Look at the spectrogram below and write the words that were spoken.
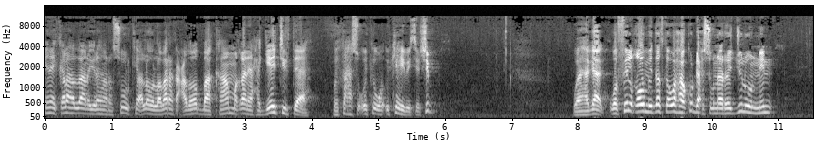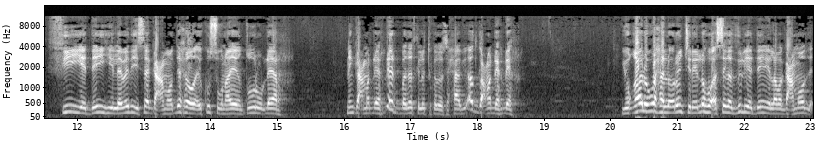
Inay kala hadlaan oo yidhahdaan rasuulkii allow laba ragcadood baa kaa maqane xaggee jirtaa way ka way ka haybaysteen. Shib. Waa hagaag. Wa fil qowmi dadka waxaa ku dhex sugnaa rajulun nin fii yadayhi labadiisa gacmood dhexdooda ay ku sugnaayeen tuulu dheer. Nin gacmo dheer dheer baa dadka la tukado saxaabi aad gacmo dheer dheer. Yuqaalu waxaa la odhan jiray lahu asaga dulyadayni laba gacmood le.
